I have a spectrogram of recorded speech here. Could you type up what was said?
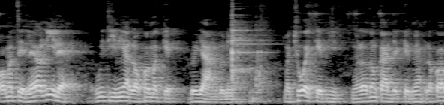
พอมาเสร็จแล้วนี่แหละ วิธีเนี้ยเราค่อยมาเก็บตัวอย่างตัวนี้ มาช่วยเก็บอีกเหมือนเราต้องการจะเก็บเนี้ยแล้วก็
